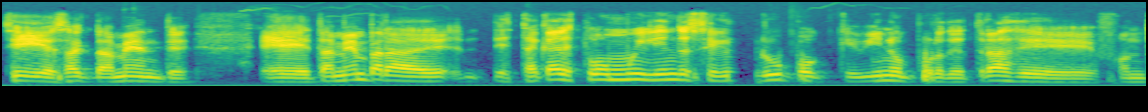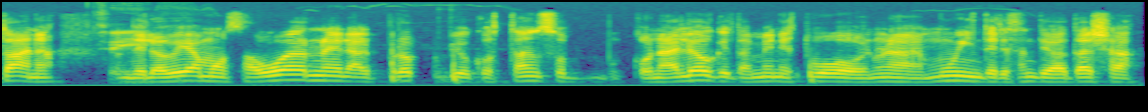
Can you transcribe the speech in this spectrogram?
Sí, exactamente. Eh, también para destacar, estuvo muy lindo ese grupo que vino por detrás de Fontana, donde lo veíamos a Werner, al propio Costanzo con Aló, que también estuvo en una muy interesante batalla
